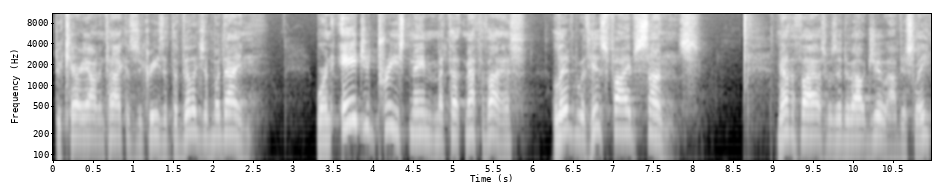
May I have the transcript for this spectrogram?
to carry out Antiochus' decrees at the village of Modine, where an aged priest named Mattathias lived with his five sons. Mattathias was a devout Jew, obviously.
